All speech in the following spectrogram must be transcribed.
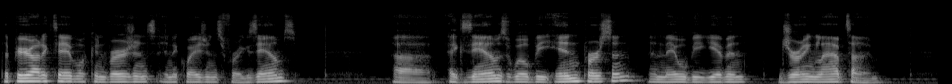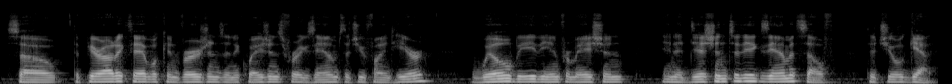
the periodic table conversions and equations for exams. Uh, exams will be in person, and they will be given during lab time. So the periodic table conversions and equations for exams that you find here will be the information in addition to the exam itself that you'll get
